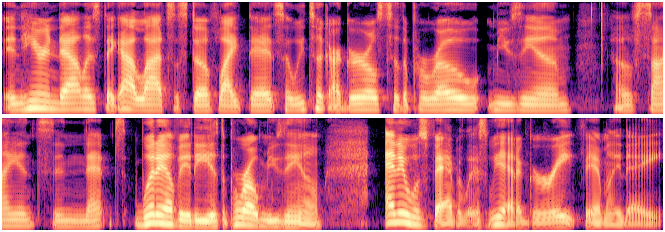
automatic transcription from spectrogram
and here in Dallas, they got lots of stuff like that. So we took our girls to the Perot Museum of Science and that whatever it is, the Perot Museum. And it was fabulous. We had a great family day,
